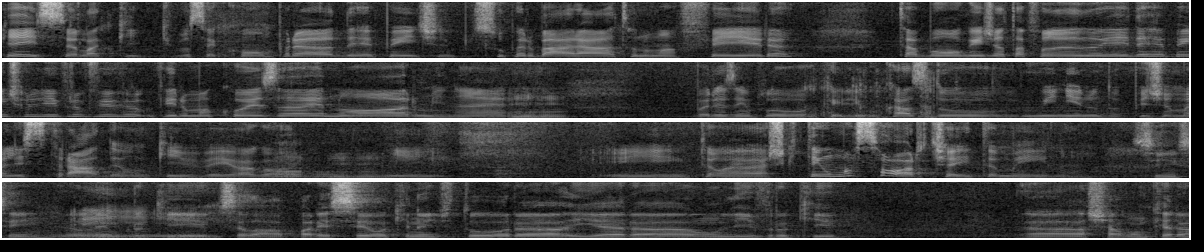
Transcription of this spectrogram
que é isso, sei lá, que, que você compra de repente super barato numa feira tá bom, alguém já está falando, e aí de repente o livro vira uma coisa enorme, né? Uhum. Por exemplo, aquele, o caso do menino do pijama listrado, é um que veio agora. Uhum. E, e, então, eu acho que tem uma sorte aí também, né? Sim, sim. Eu lembro que, sei lá, apareceu aqui na editora e era um livro que uh, achavam que era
